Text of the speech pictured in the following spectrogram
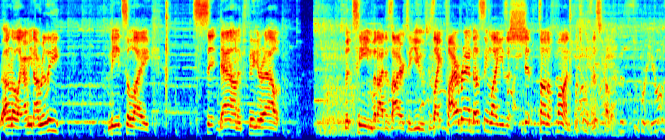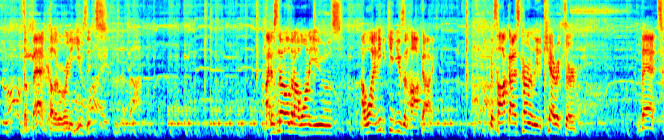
I don't know, like, I mean, I really need to, like, sit down and figure out the team that I desire to use. Because, like, Firebrand does seem like he's a shit ton of fun. Which one's this color? It's a bad color, but we're going to use it. I just know that I want to use... I, well, I need to keep using Hawkeye. Because Hawkeye's currently the character that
